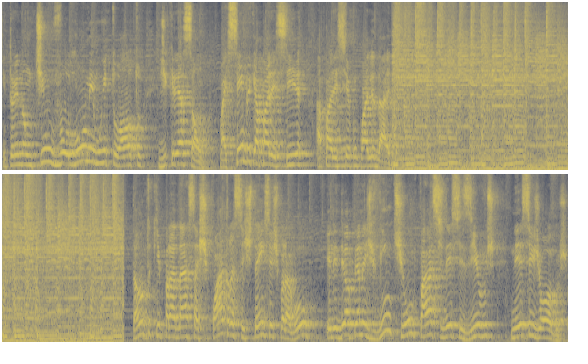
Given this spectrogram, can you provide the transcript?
então ele não tinha um volume muito alto de criação, mas sempre que aparecia, aparecia com qualidade. Tanto que para dar essas quatro assistências para gol, ele deu apenas 21 passes decisivos nesses jogos.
